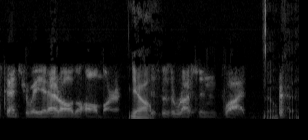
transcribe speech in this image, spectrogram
essentially it had all the hallmarks. Yeah. This was a Russian plot. Okay.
